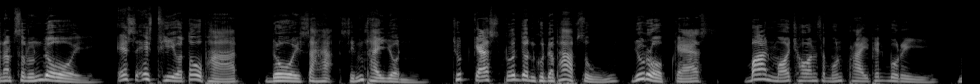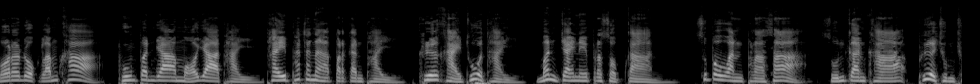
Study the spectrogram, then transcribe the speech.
สนับสนุนโดย SST Auto Parts โดยสหสินไทยยนต์ ชุดแก๊สรถยนต์คุณภาพสูง ยุโรปแก๊ส บ้านหมอชอนสมุนไพรเพชรบุรี มรดกล้ำค่า ภูมิปัญญาหมอยาไทย ไทยพัฒนาประกันภัย เครือข่ายทั่วไทย มั่นใจในประสบการณ์ซุปเปอร์วันพลาซ่า ศูนย์การค้าเพื่อชุมช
